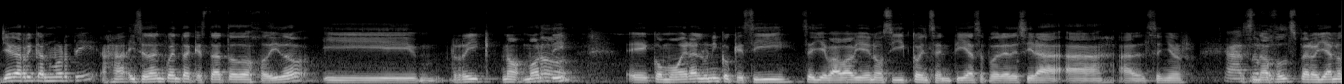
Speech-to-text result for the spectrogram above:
Llega Rick and Morty, ajá, y se dan cuenta que está todo jodido. Y Rick, no, Morty, No. eh, como era el único que sí se llevaba bien o sí consentía, se podría decir, a, a- al señor Ah, Snuffles, pero ya no,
